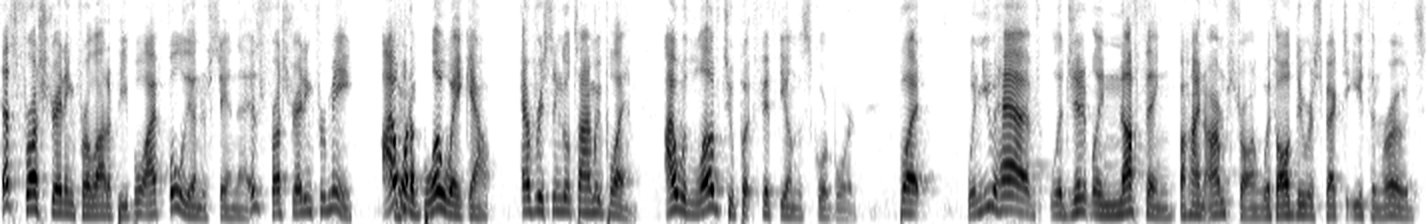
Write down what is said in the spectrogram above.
That's frustrating for a lot of people. I fully understand that. It's frustrating for me. I yeah. want to blow Wake out every single time we play him. I would love to put 50 on the scoreboard. But when you have legitimately nothing behind Armstrong, with all due respect to Ethan Rhodes,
